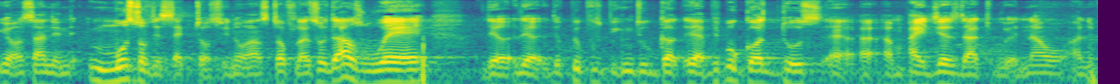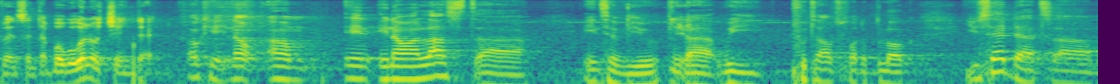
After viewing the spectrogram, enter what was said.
you understand, in most of the sectors, you know, and stuff like So that's where the, the, the people begin to got, people got those uh, um, ideas that we're now an event center. But we want to change that. Okay, now, um, in, in our last uh, interview yeah. that we put out for the blog, you said that um,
